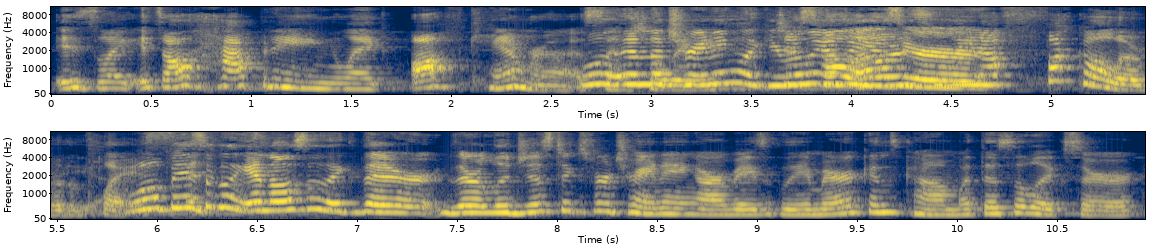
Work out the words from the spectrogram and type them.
is like it's all happening like off camera Well, and the training, like, you Just really have to use your- fuck all over the place Well, basically, and also like their their logistics for training are basically Americans come with this elixir.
